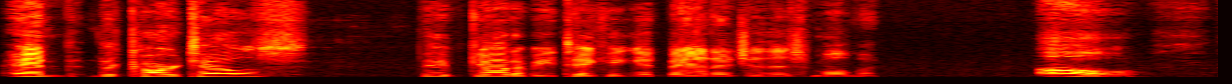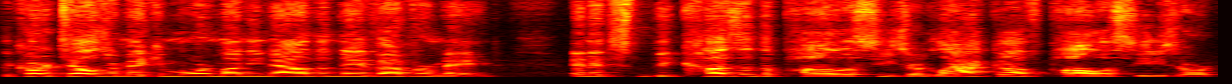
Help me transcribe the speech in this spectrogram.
And the cartels they've got to be taking advantage of this moment oh, the cartels are making more money now than they've ever made. And it's because of the policies or lack of policies or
